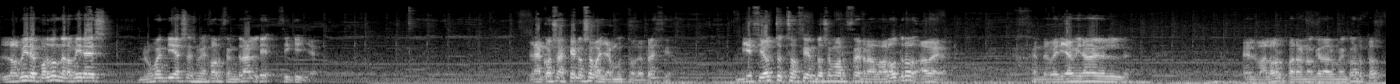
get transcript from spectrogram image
Lo mire por donde lo mires, Rubén Díaz es mejor central que Ziquilla. La cosa es que no se vaya mucho de precio. 18.800 hemos cerrado al otro. A ver, debería mirar el, el valor para no quedarme corto.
